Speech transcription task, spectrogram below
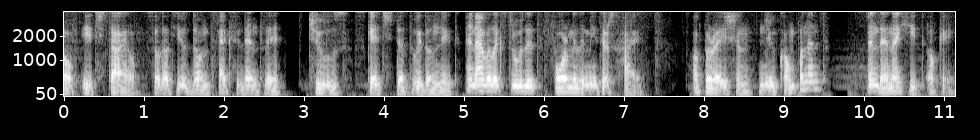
of each tile so that you don't accidentally choose sketch that we don't need. And I will extrude it 4 millimeters high. Operation new component and then I hit OK.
